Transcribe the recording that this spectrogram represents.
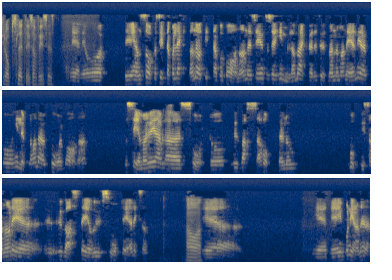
kroppsligt liksom fysiskt. Det är det. Och det är en sak att sitta på läktaren och titta på banan. Det ser ju inte så himla märkvärdigt ut. Men när man är nere på inneplan där och går banan, då ser man hur jävla svårt och hur vassa hoppen och whoopisarna och det är, hur- hur vasst det är och hur svårt det är liksom. Ja. Det är, det är, det är imponerande det.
